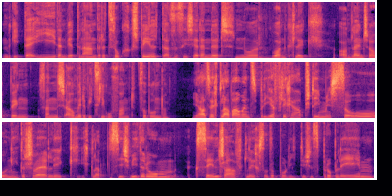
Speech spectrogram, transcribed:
man gibt den ein, dann wird ein anderer zurückgespielt. Also es ist ja dann nicht nur One-Click Online-Shopping, sondern es ist auch mit ein bisschen Aufwand verbunden. Ja, also ich glaube auch, wenn es briefliche Abstimmen ist so niederschwellig, ich glaube, das ist wiederum ein gesellschaftliches oder politisches Problem,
